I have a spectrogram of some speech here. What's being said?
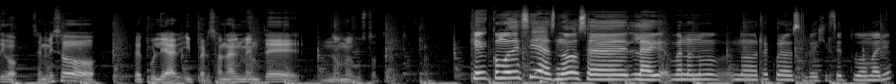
digo, se me hizo peculiar y personalmente no me gustó tanto. ¿no? Que como decías, ¿no? O sea, la, bueno, no, no recuerdo si lo dijiste tú o Mario,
